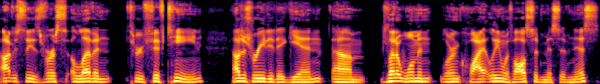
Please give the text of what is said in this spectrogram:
obviously, is verse 11 through 15. I'll just read it again. Um, Let a woman learn quietly and with all submissiveness.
